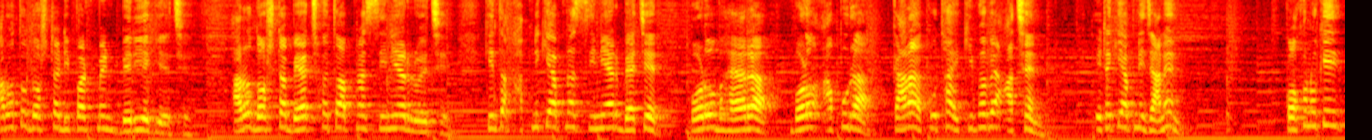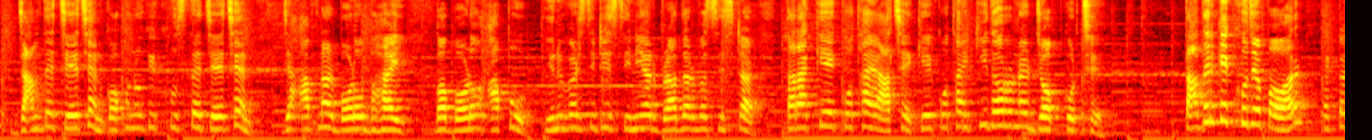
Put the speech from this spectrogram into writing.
আরও তো দশটা ডিপার্টমেন্ট বেরিয়ে গিয়েছে। আরও দশটা ব্যাচ হয়তো আপনার সিনিয়র রয়েছে। কিন্তু আপনি কি আপনার সিনিয়র ব্যাচের বড় ভাইয়ারা, বড় আপুরা, কারা, কোথায়, কীভাবে আছেন? এটা কি আপনি জানেন? কখনো কি জানতে চেয়েছেন, কখনো কি খুঁজতে চেয়েছেন যে আপনার বড় ভাই বা বড় আপু ইউনিভার্সিটির সিনিয়র ব্রাদার বা সিস্টার তারা কে কোথায় আছে, কে কোথায় কি ধরনের জব করছে? তাদেরকে খুঁজে পাওয়ার একটা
